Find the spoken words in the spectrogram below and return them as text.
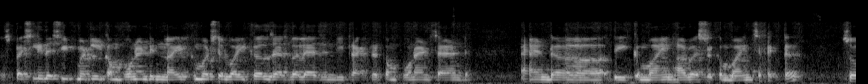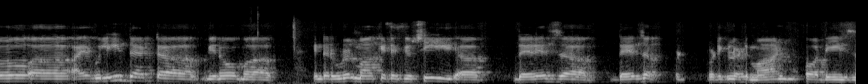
especially the sheet metal component in light commercial vehicles as well as in the tractor components and and uh, the combined harvester combined sector. So uh, I believe that you know in the rural market, if you see there is there is a particular demand for these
